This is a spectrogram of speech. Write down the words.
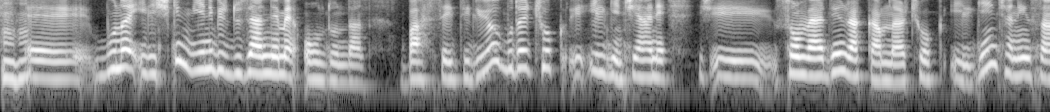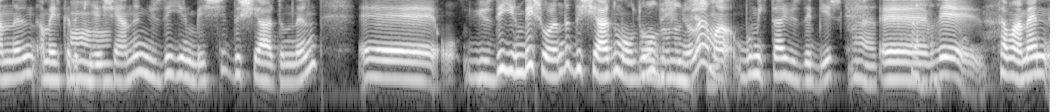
Hı hı. E, buna ilişkin yeni bir düzenleme olduğundan bahsediliyor. Bu da çok e, ilginç. Yani e, son verdiğin rakamlar çok ilginç. Hani insanların Amerika'daki hmm. yaşayanların yüzde yirmi beşi dış yardımların e, yüzde yirmi beş oranında dış yardım olduğunu, olduğunu düşünüyorlar ama bu miktar yüzde bir ve tamamen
